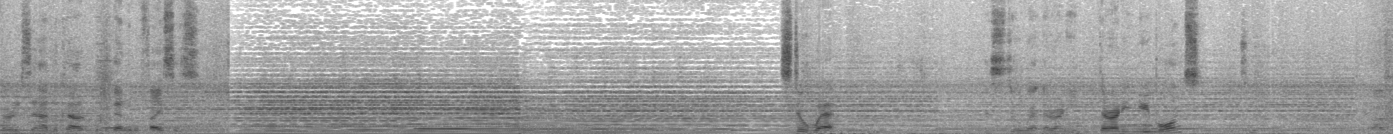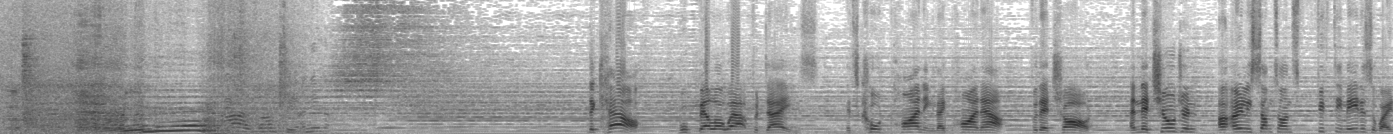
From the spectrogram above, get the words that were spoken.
Very sad. Look how look at their little faces. Still wet. They're still wet. They're only they're only newborns. The cow will bellow out for days. It's called pining. They pine out for their child. And their children are only sometimes 50 meters away,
